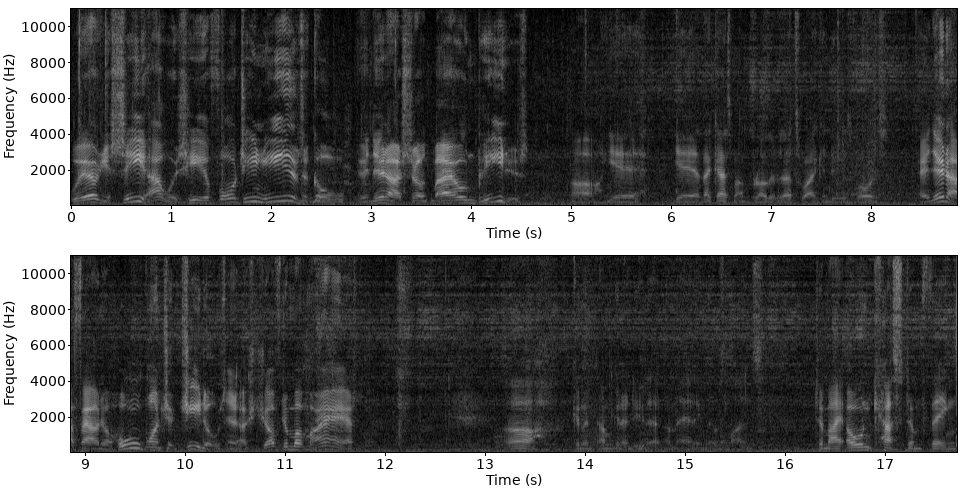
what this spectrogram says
Well, you see, I was here 14 years ago, and then I sucked my own penis. Oh, yeah. Yeah, that guy's my brother. That's why I can do his voice. And then I found a whole bunch of Cheetos, and I shoved them up my ass. Oh, gonna, I'm gonna do that. I'm adding those lines to my own custom thing.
